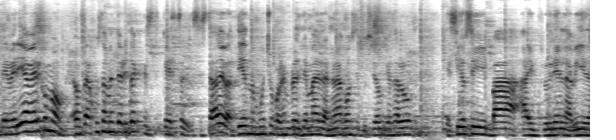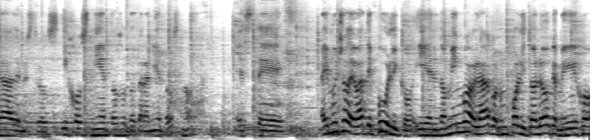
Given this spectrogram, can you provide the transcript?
debería haber como, o sea, justamente ahorita que, que se, se está debatiendo mucho, por ejemplo, el tema de la nueva constitución, que es algo que sí o sí va a influir en la vida de nuestros hijos, nietos o tataranietos, ¿no? Este, hay mucho debate público y el domingo hablaba con un politólogo que me dijo,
